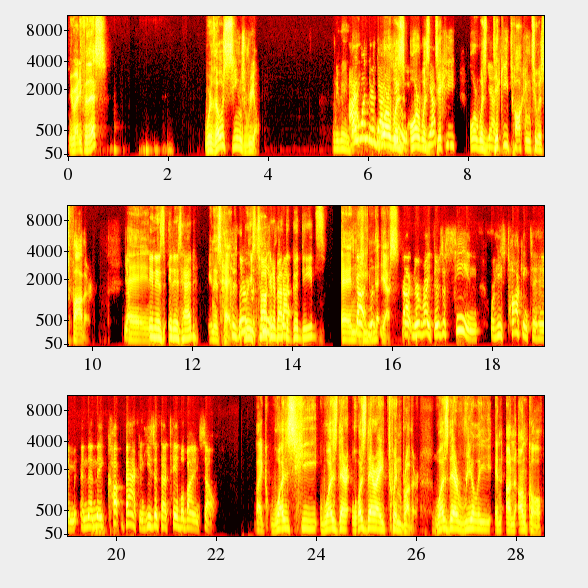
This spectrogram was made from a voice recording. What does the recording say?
You ready for this? Were those scenes real? What do you mean? I wonder that or was too. or was Yep. Dickie or was Yes. Dickie talking to his father? Yep. In his in his head, in his head. where he's talking scene, about the good deeds. And Scott, he, yes. Scott, you're right. There's a scene where he's talking to him, and then they cut back, and he's at that table by himself. like was he was there was there a twin brother was there really an, an uncle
